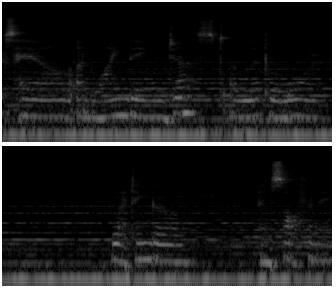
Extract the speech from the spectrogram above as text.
Exhale, unwinding just a little more, letting go and softening.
